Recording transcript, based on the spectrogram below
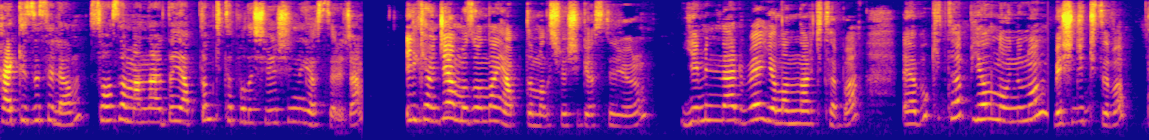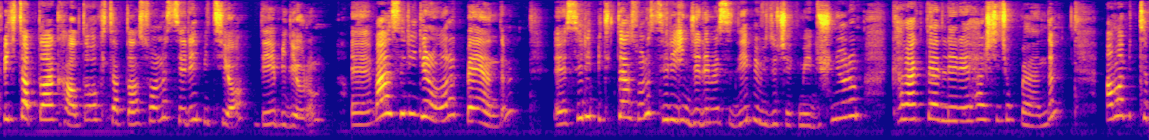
Herkese selam. Son zamanlarda yaptığım kitap alışverişini göstereceğim. İlk önce Amazon'dan yaptığım alışverişi gösteriyorum. Yeminler ve Yalanlar kitabı. Ee, bu kitap Yalan Oyunu'nun 5. kitabı. Bir kitap daha kaldı. O kitaptan sonra seri bitiyor diye biliyorum. Ee, ben seriyi genel olarak beğendim. Ee, seri bittikten sonra seri incelemesi diye bir video çekmeyi düşünüyorum. Karakterleri, her şeyi çok beğendim. Ama bir,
